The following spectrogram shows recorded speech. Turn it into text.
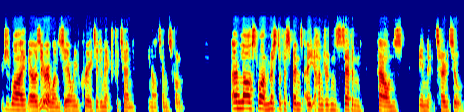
which is why there are 0 ones here. We've created an extra 10 in our tens column. And last one, Mustafa spends 807 pounds in total.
